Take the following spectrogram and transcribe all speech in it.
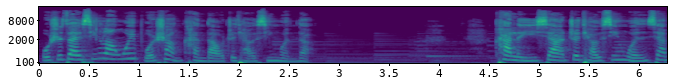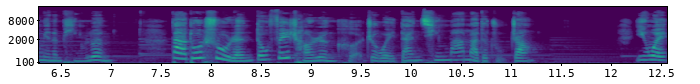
我是在新浪微博上看到这条新闻的，看了一下这条新闻下面的评论，大多数人都非常认可这位单亲妈妈的主张，因为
